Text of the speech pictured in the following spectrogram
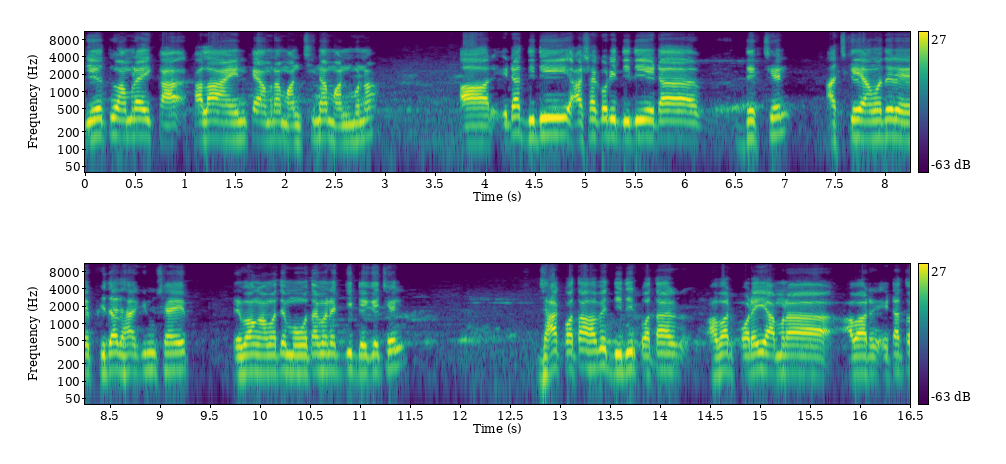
যেহেতু আমরা এই কা- কালা আইনকে আমরা মানছি না মানব না আর এটা দিদি আশা করি দিদি এটা দেখছেন। আজকে আমাদের ফিদাদ হাকিম সাহেব এবং আমাদের মমতা ব্যানার্জি ডেকেছেন। যা কথা হবে দিদির কথার হওয়ার পরেই আমরা আবার এটা তো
